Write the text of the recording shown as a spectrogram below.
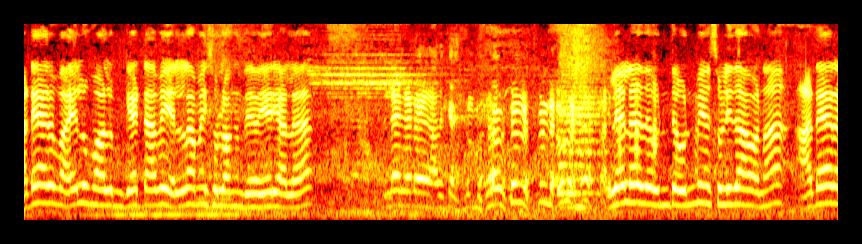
அடையாறு வயலும் வாழும் கேட்டாவே எல்லாமே சொல்லுவாங்க இந்த ஏரியாவில் இல்லை இல்லை இல்லை இல்லை இது இந்த உண்மையை சொல்லி தான் வேணாம் அடையார்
